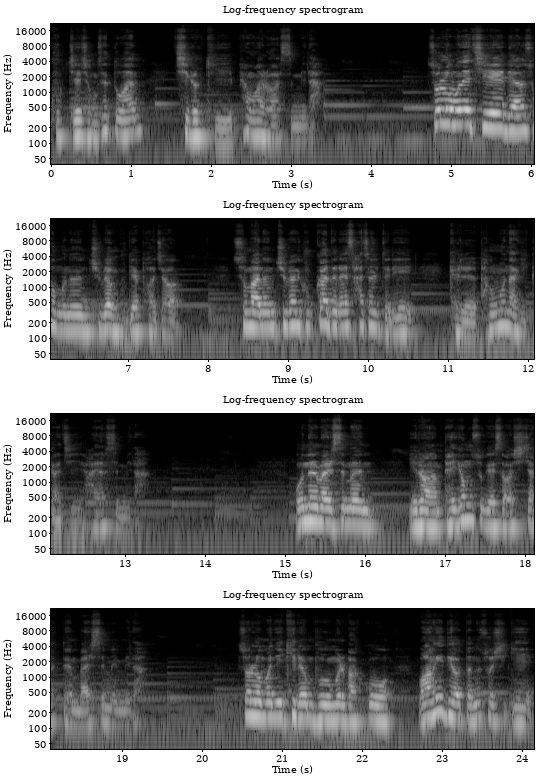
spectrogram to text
국제 정세 또한 지극히 평화로웠습니다. 솔로몬의 지혜에 대한 소문은 주변국에 퍼져 수많은 주변 국가들의 사절들이 그를 방문하기까지 하였습니다. 오늘 말씀은 이러한 배경 속에서 시작된 말씀입니다. 솔로몬이 기름 부음을 받고 왕이 되었다는 소식이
